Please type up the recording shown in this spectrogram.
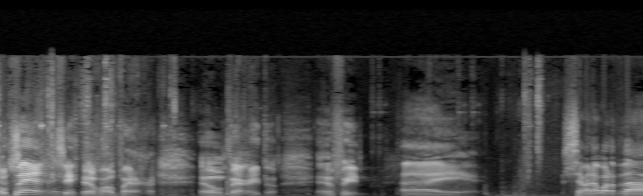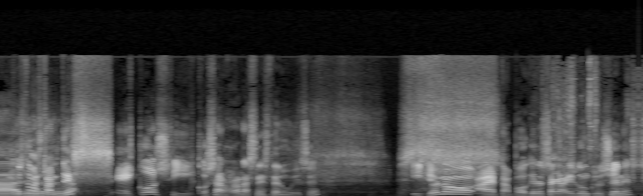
yo Un sí. PG. Sí, he fumado un PG. Un PGito. En fin. Ay. Se van a He guardar. visto bastantes ecos y cosas raras en este Nubis, ¿eh? Y yo no. A ver, tampoco quiero sacar aquí conclusiones,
